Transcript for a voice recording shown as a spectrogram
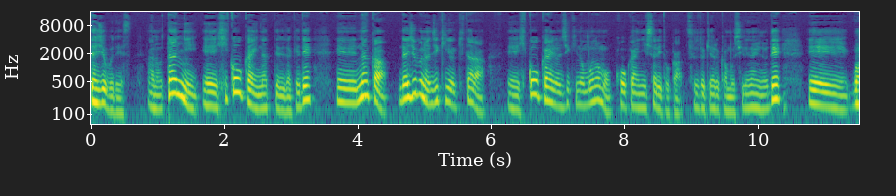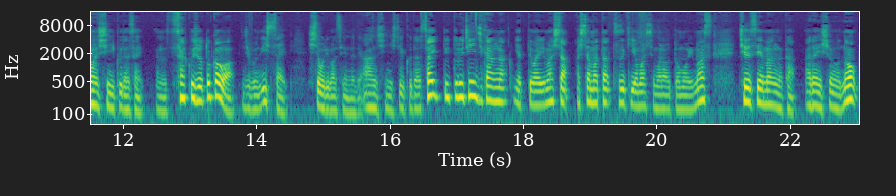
大丈夫ですあの単に、えー非公開になってるだけで、えーなんか大丈夫な時期が来たら、えー非公開の時期のものも公開にしたりとかする時あるかもしれないので、えーご安心ください。あの削除とかは自分一切しておりませんので安心してくださいって言ってるうちに時間がやってまいりました。明日また続き読ませてもらおうと思います。中世漫画家新井翔の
